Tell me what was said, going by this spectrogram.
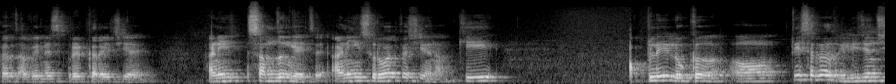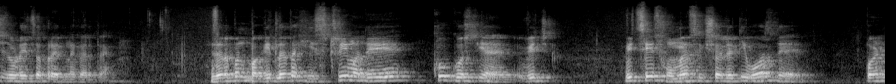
खरंच अवेअरनेस स्प्रेड करायची आहे. आणि समजून घ्यायचं आहे आणि सुरुवात कशी आहे ना की आपले लोक ते सगळं रिलिजनशी जोडायचा प्रयत्न करत आहे जर आपण बघितलं तर हिस्ट्रीमध्ये खूप गोष्टी आहेत which which says homosexuality was there पण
